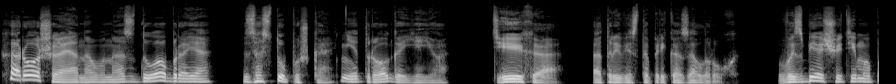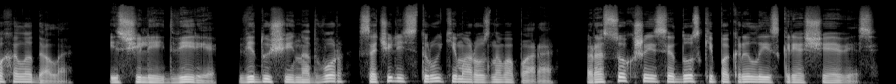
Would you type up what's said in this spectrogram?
«Хорошая она у нас, добрая. Заступушка, не трогай ее. «Тихо!» — отрывисто приказал Рух. В избе ощутимо похолодало. Из щелей двери, ведущей на двор, сочились струйки морозного пара. Рассохшиеся доски покрыла искрящая весь.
